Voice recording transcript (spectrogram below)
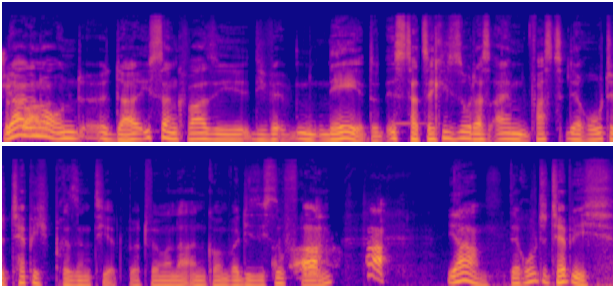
Ja, genau. Und äh, da ist dann quasi die. Nee, das ist tatsächlich so, dass einem fast der rote Teppich präsentiert wird, wenn man da ankommt, weil die sich so freuen. ah. Ja, der rote Teppich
